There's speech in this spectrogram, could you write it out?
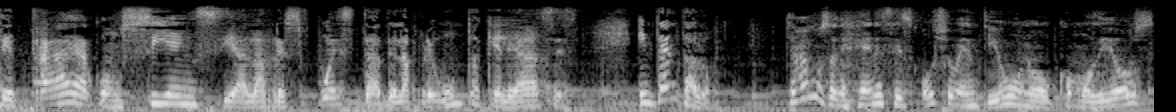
te trae a conciencia la respuesta de la pregunta que le haces, inténtalo. Ya vemos en Génesis 8:21 como Dios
